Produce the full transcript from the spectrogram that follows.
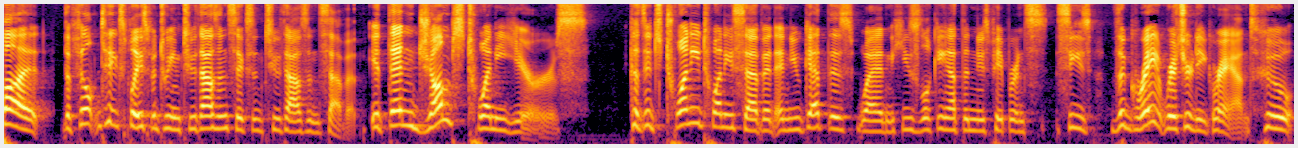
But the film takes place between 2006 and 2007. It then jumps 20 years because it's 2027 and you get this when he's looking at the newspaper and s- sees the great richard e. Grant who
